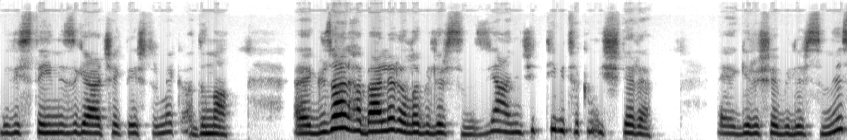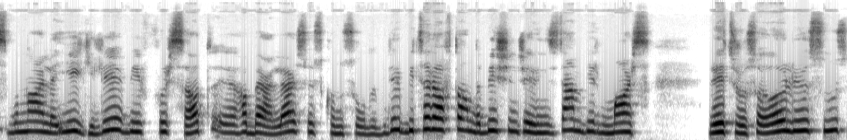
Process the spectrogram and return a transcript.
bir isteğinizi gerçekleştirmek adına e, güzel haberler alabilirsiniz. Yani ciddi bir takım işlere e, girişebilirsiniz. Bunlarla ilgili bir fırsat, e, haberler söz konusu olabilir. Bir taraftan da 5. evinizden bir Mars retrosu ağırlıyorsunuz.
